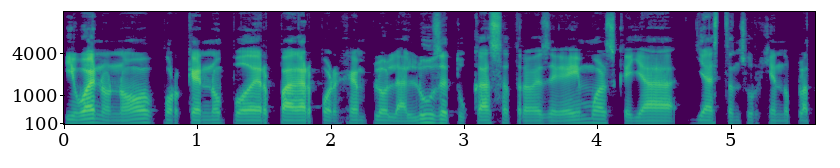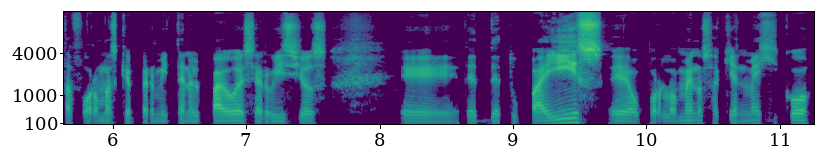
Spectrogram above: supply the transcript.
y bueno, ¿no? ¿Por qué no poder pagar, por ejemplo, la luz de tu casa a través de GameWars? Que ya, ya están surgiendo plataformas que permiten el pago de servicios eh, de, tu país, eh, o por lo menos aquí en México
